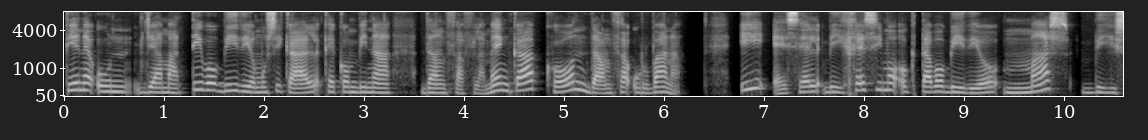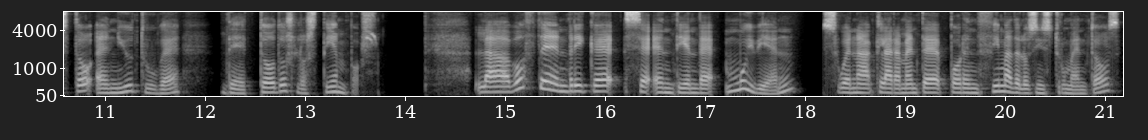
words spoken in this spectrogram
Tiene un llamativo vídeo musical que combina danza flamenca con danza urbana y es el vigésimo octavo vídeo más visto en YouTube de todos los tiempos. La voz de Enrique se entiende muy bien, suena claramente por encima de los instrumentos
